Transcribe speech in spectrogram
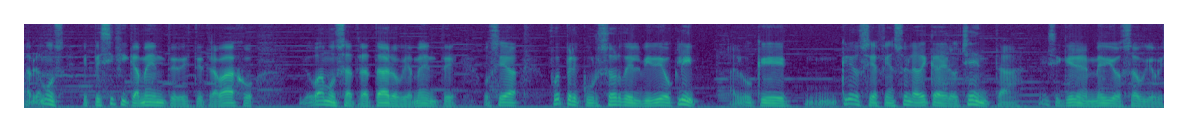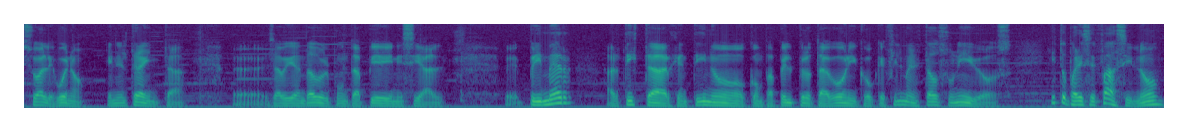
hablamos específicamente de este trabajo, lo vamos a tratar obviamente, o sea, fue precursor del videoclip, algo que mm, creo se afianzó en la década del 80, si quieren en medios audiovisuales, bueno, en el 30. eh, ya habían dado el puntapié inicial. Eh, primer artista argentino con papel protagónico que filma en Estados Unidos. Esto parece fácil, ¿no?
